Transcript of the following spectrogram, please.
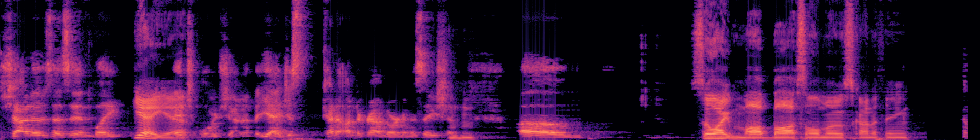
shadows as in like Yeah, yeah. edge lord shadow, but yeah, just kind of underground organization. Mhm. Um, So like mob boss almost kind of thing, to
